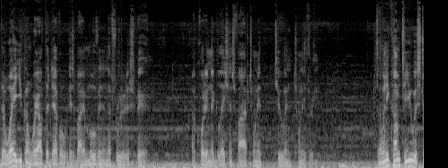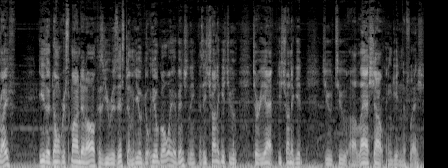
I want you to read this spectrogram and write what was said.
The way you can wear out the devil is by moving in the fruit of the spirit, according to Galatians 5, 22 and 23. So when he come to you with strife, either don't respond at all because you resist him. He'll go, he'll go away eventually because he's trying to get you to react. He's trying to get you to uh, lash out and get in the flesh.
